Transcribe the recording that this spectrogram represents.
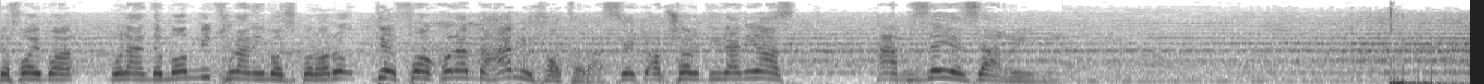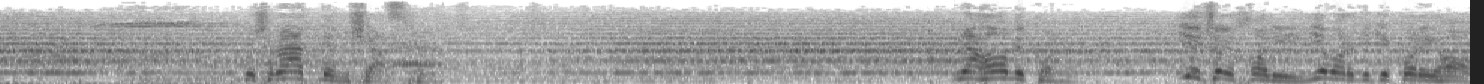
دفاعی با بلند ما می‌تونن این بازیکنها رو دفاع کنن به همین خاطر است. یک آبشار دیدنی از حمزه زرینی. خوش رد نمیشه از رها می‌کنه. یه جای خالی یه بار دیگه کره ها.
